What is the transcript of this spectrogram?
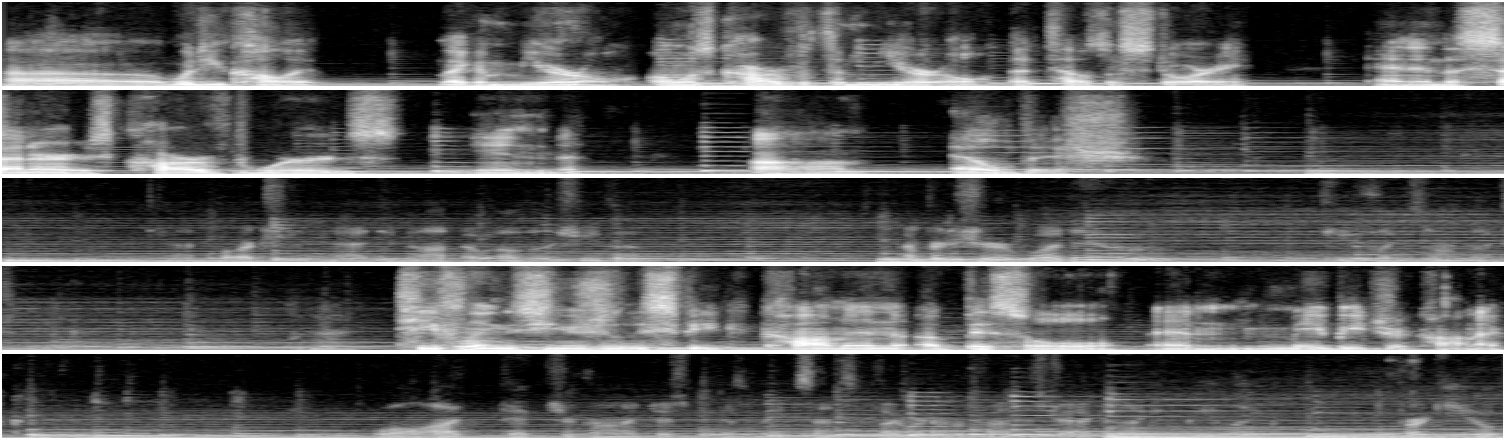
uh, what do you call it? Like a mural, almost carved with a mural that tells a story. And in the center is carved words in um, Elvish. Unfortunately, I do not know Elvish either. I'm pretty sure. What do tieflings normally? Tieflings usually speak Common, Abyssal, and maybe Draconic. Well, I picked Draconic just because it made sense if I were to ever find this dragon, I could be like, "Frick you."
